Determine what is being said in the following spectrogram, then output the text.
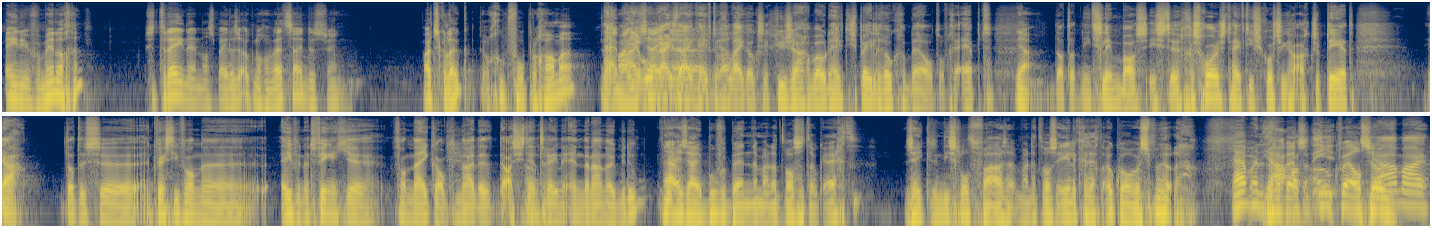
Eén uur vanmiddag, hè? Ze trainen en dan spelen ze ook nog een wedstrijd. Dus ja, Hartstikke leuk. een goed vol programma. Nee, maar, Maar Jeroen Rijsdijk heeft toch ja. gelijk ook zijn excuus aangeboden. Heeft die speler ook gebeld of geappt. Ja. Dat dat niet slim was. Is de geschorst. Heeft die schorsing geaccepteerd. Ja, dat is eh, een kwestie van eh, even het vingertje van Nijkamp naar de, de assistent trainen en daarna nooit meer doen. Ja. Jij zei boevenbende, maar dat was het ook echt. Zeker in die slotfase. Maar dat was eerlijk gezegd ook wel weer smullen. Ja, maar dat- Ja, als het je- ook wel zo... Ja, maar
